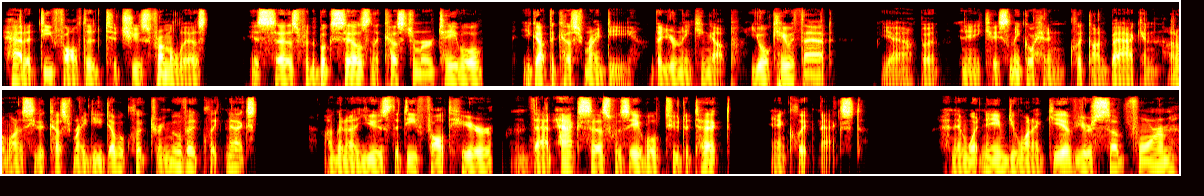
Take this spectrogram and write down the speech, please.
had it defaulted to choose from a list, it says for the book sales in the customer table, you got the customer ID that you're linking up. You okay with that? Yeah, but in any case, let me go ahead and click on back and I don't want to see the customer ID. Double click to remove it, click next. I'm going to use the default here that Access was able to detect and click next. And then what name do you want to give your subform?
